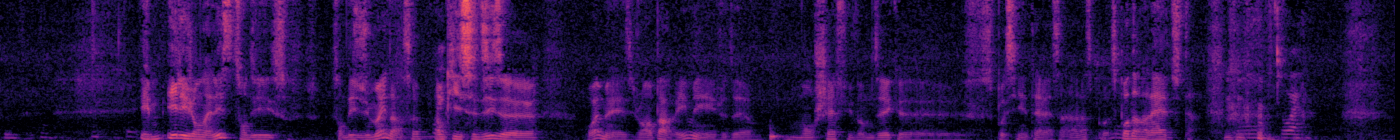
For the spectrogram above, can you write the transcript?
Et, et, les journalistes sont des, sont des humains dans ça. Donc, ils se disent Ouais, mais je vais en parler, mais je veux dire, mon chef, il va me dire que c'est pas si intéressant, c'est pas, pas dans l'air du temps. Mm, ouais.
